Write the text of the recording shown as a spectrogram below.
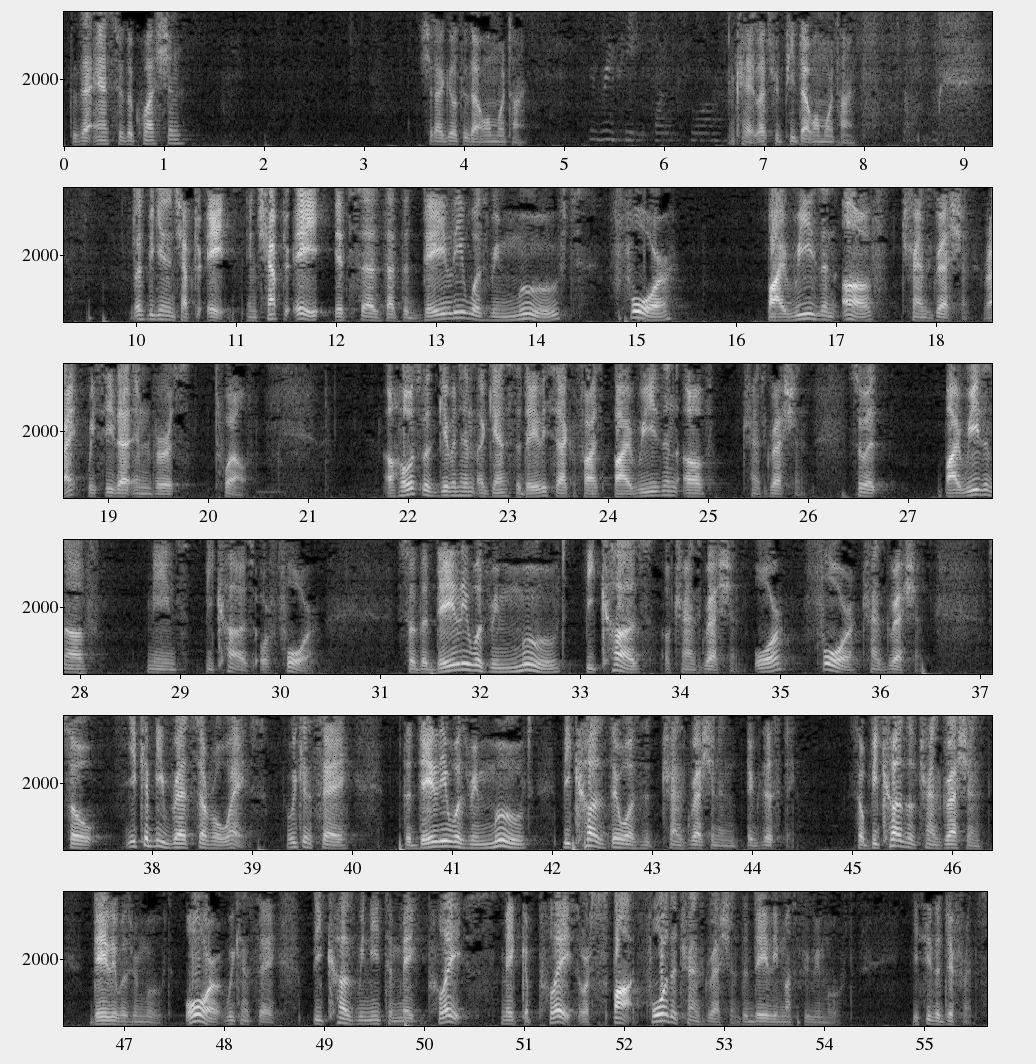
Does that answer the question? Should I go through that one more time? Repeat once more. Okay, let's repeat that one more time. Let's begin in chapter 8. In chapter 8, it says that the daily was removed for by reason of transgression, right? We see that in verse 12. A host was given him against the daily sacrifice by reason of transgression. So it, by reason of means because or for. So the daily was removed because of transgression or for transgression. So it could be read several ways. We can say the daily was removed because there was a transgression in existing. So because of transgression, daily was removed. Or we can say because we need to make place, make a place or spot for the transgression, the daily must be removed. You see the difference?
